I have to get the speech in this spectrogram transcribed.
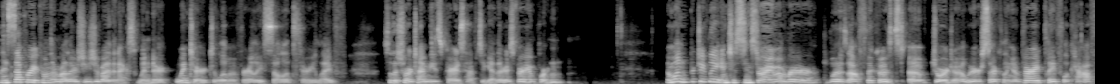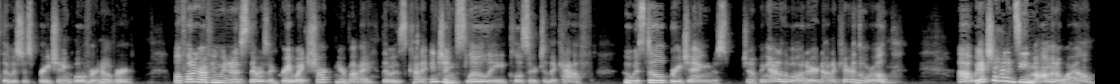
They separate from their mothers usually by the next winter, winter to live a fairly solitary life. So the short time these pairs have together is very important. And one particularly interesting story I remember was off the coast of Georgia. We were circling a very playful calf that was just breaching over and over. While photographing, we noticed there was a great white shark nearby that was kind of inching slowly closer to the calf who was still breaching, just jumping out of the water, not a care in the world. Uh, we actually hadn't seen mom in a while,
